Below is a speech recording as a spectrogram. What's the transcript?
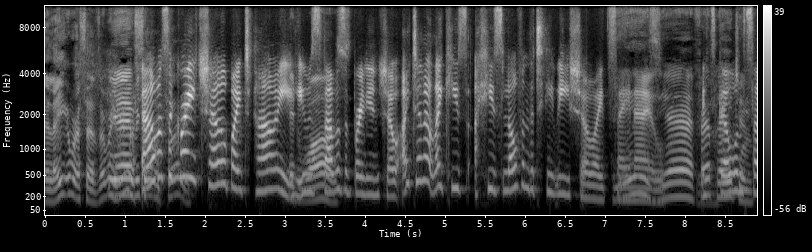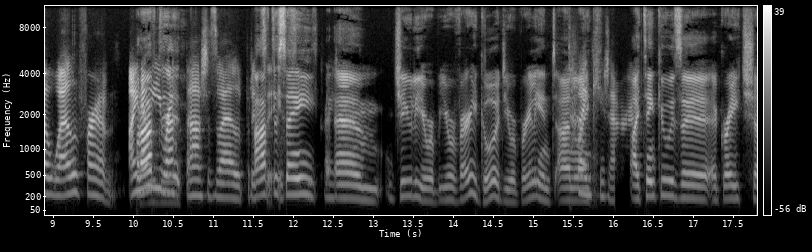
elating ourselves. weren't we? Yeah, were we- so That was a great show by Tommy. It he was, that was a brilliant show. I don't know, like he's he's loving the TV show. I'd say It now. is, Yeah, fair it's play to going him. so well for him. I But know you have wrapped that as well, but it's, I have to it's- say, he's great. um, Julie, you were you were very good. You were brilliant, and like Thank you, Darren. I think it was a, a great show.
